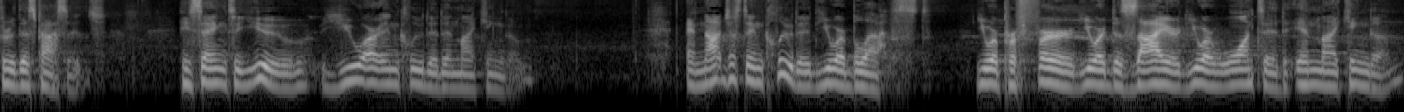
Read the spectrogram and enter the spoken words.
through this passage. He's saying to you, You are included in my kingdom. And not just included, you are blessed. You are preferred. You are desired. You are wanted in my kingdom.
